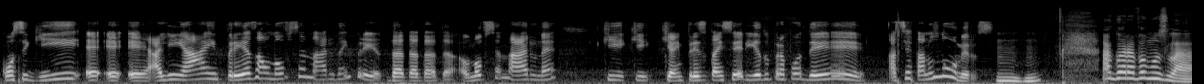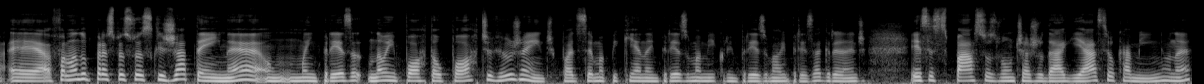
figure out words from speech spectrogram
conseguir é, é, é, alinhar a empresa ao novo cenário da empresa, da, da, da, ao novo cenário, né? Que, que, que a empresa está inserido para poder acertar nos números. Uhum. Agora vamos lá, é, falando para as pessoas que já têm, né, uma empresa, não importa o porte, viu gente? Pode ser uma pequena empresa, uma microempresa, uma empresa grande. Esses passos vão te ajudar a guiar seu caminho, né?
